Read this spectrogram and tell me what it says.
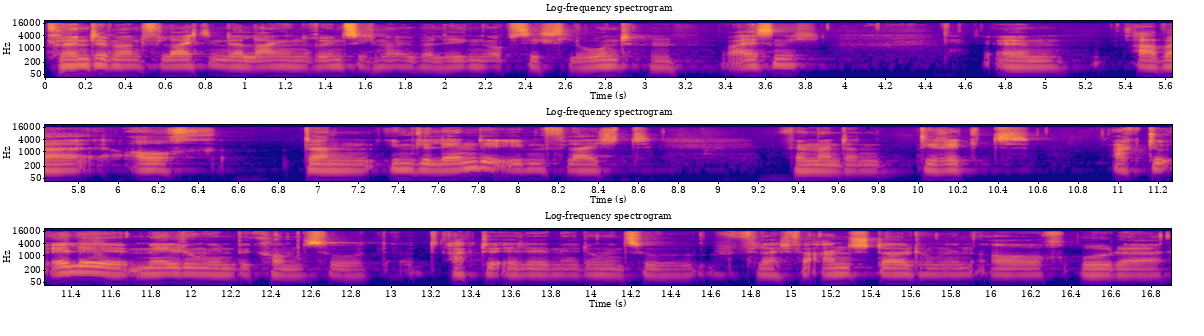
Könnte man vielleicht in der langen Rhön sich mal überlegen, ob es sich lohnt. Hm, weiß nicht. Ähm, aber auch dann im Gelände eben vielleicht, wenn man dann direkt aktuelle Meldungen bekommt, so aktuelle Meldungen zu vielleicht Veranstaltungen auch oder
